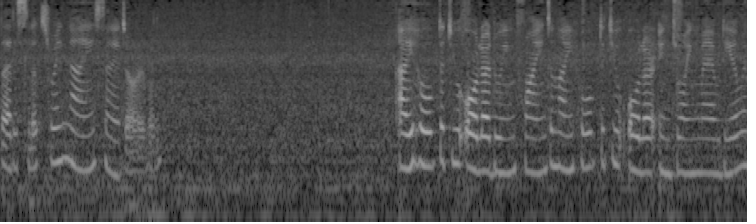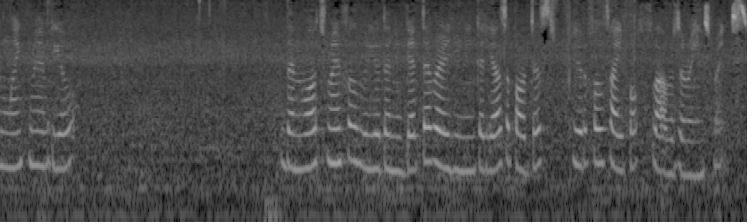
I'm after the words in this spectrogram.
that is looks very nice and adorable. I hope that you all are doing fine and I hope that you all are enjoying my video and like my video then watch my full video then you get the very unique ideas about this beautiful type of flowers arrangements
